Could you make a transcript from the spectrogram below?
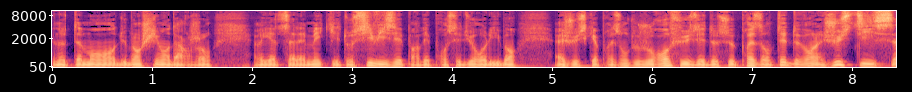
notamment du blanchiment d'argent. Riyad Salamé, qui est aussi visé par des procédures au Liban, a jusqu'à présent toujours refusé de se présenter devant la justice.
